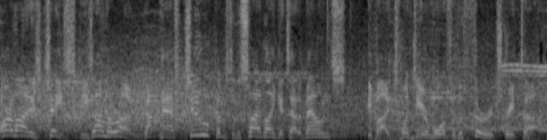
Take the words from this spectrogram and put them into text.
Arline is chased. He's on the run. Got past two, comes to the sideline, gets out of bounds by 20 or more for the third straight time.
